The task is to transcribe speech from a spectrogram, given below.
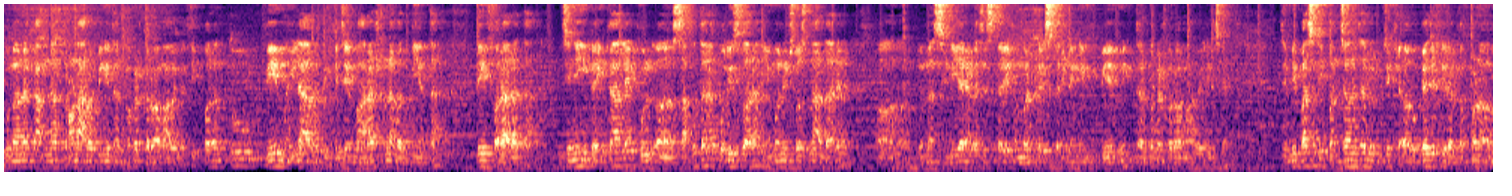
ગુનાના કામના ત્રણ આરોપીની ધરપકડ કરવામાં આવેલ હતી. પરંતુ બે મહિલા આરોપી કે જે મહારાષ્ટ્રના વતની હતા, તે ફરાર હતા. જેની ગઈકાલે સાપુતારા પોલીસ દ્વારા હ્યુમન રિસોર્સના આધારે એમના સીડીઆર એનાલિસિસ કરી નંબર ટ્રેસ કરીને એની બેની ધરપકડ કરવામાં આવેલી છે. જેમની પાસેથી પંચાવન હજાર જેટલા રૂપિયા જેટલી રકમ પણ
